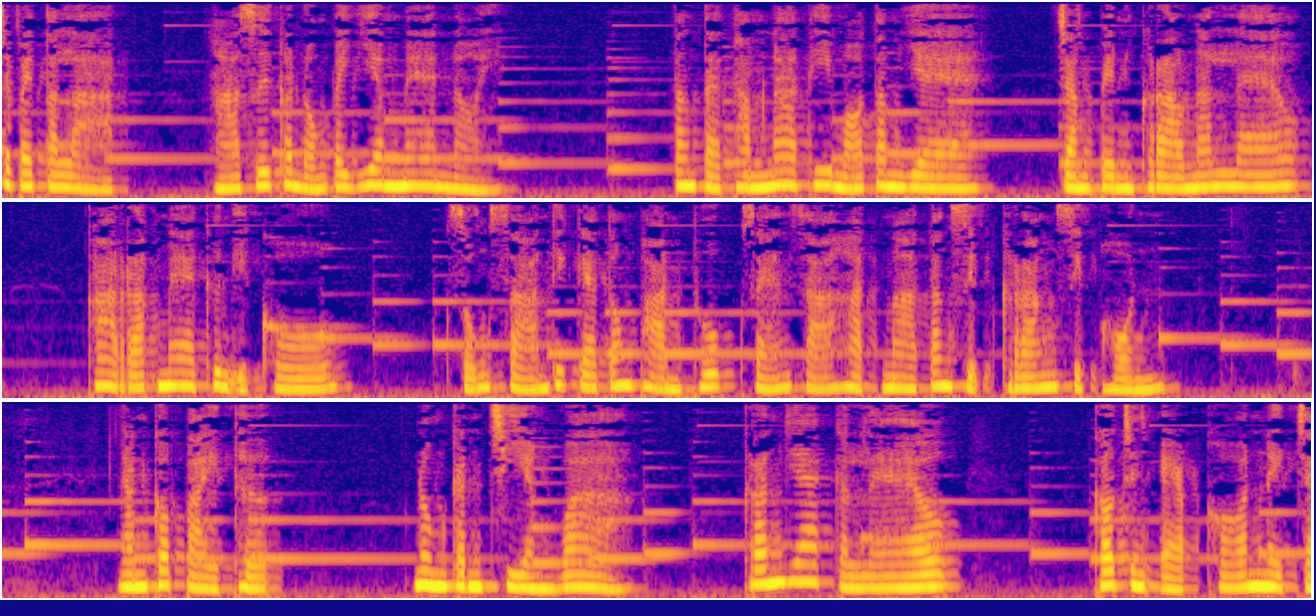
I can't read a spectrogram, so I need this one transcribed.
จะไปตลาด หาซื้อขนมไปเยี่ยมแม่หน่อย ตั้งแต่ทำหน้าที่หมอตำแยจำเป็นคราวนั้นแล้ว ข้ารักแม่ขึ้นอีกโค สงสารที่แกต้องผ่านทุกแสนสาหัสมาตั้งสิบครั้งสิบหน งั้นก็ไปเถอะนมกันเชียงว่า ครั้นแยกกันแล้ว เขาจึงแอบค้อนในใจ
